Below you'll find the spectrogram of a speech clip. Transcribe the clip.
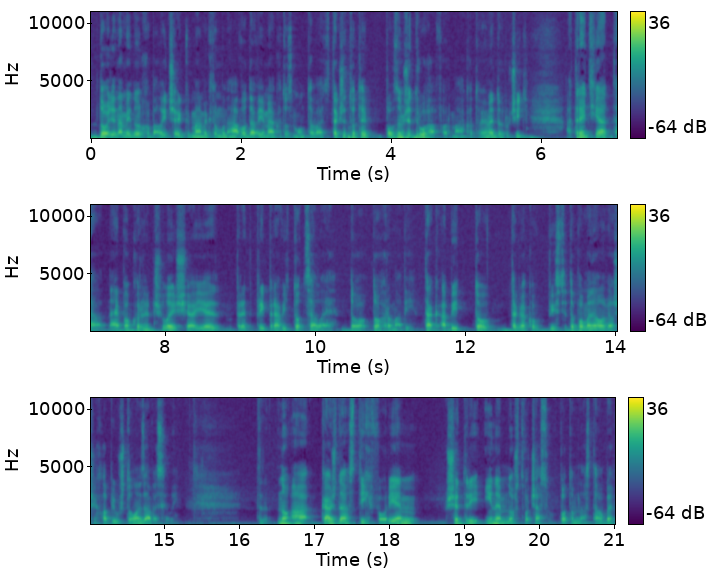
dojde nám jednoducho balíček, máme k tomu návod a vieme, ako to zmontovať. Takže toto je, povedzme, že druhá forma, ako to vieme doručiť. A tretia, tá najpokročilejšia, je predpripraviť to celé do, dohromady. Tak, aby to, tak ako vy ste to pomenovali, vaši chlapi už to len zavesili. No a každá z tých foriem šetrí iné množstvo času potom na stavbe.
